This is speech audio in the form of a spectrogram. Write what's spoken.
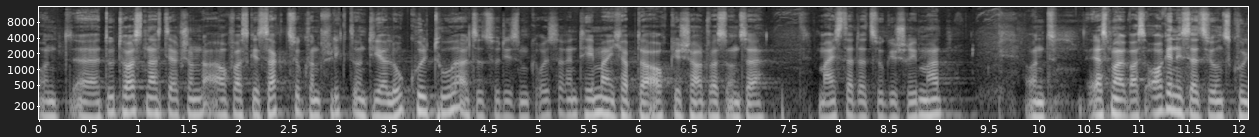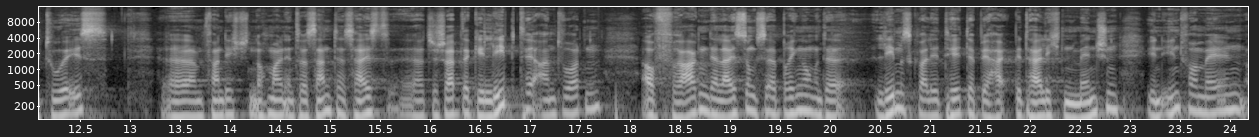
Und äh, du, Thorsten, hast ja schon auch was gesagt zu Konflikt- und Dialogkultur, also zu diesem größeren Thema. Ich habe da auch geschaut, was unser Meister dazu geschrieben hat. Und erstmal, was Organisationskultur ist, äh, fand ich nochmal interessant. Das heißt, er schreibt er gelebte Antworten auf Fragen der Leistungserbringung und der Lebensqualität der beteiligten Menschen in informellen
